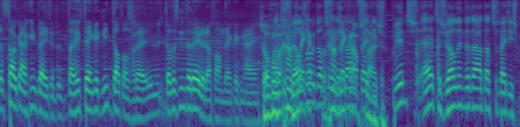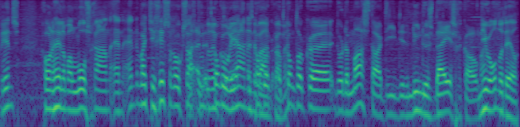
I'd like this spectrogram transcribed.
dat zou ik eigenlijk niet weten. Dat, dat heeft denk ik niet dat als reden. Dat is niet de reden daarvan, denk ik, nee. Zo van, we het is gaan lekker, zo dat we ze gaan het lekker inderdaad bij die afsluiten. sprints... Hè, het is wel inderdaad dat ze bij die sprints gewoon helemaal losgaan. En, en wat je gisteren ook zag Ja, toen er een komt- Koreaan in de baan ook- kwam. Het komt ook eh, door de maastart die er nu dus bij is gekomen. Nieuw onderdeel.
